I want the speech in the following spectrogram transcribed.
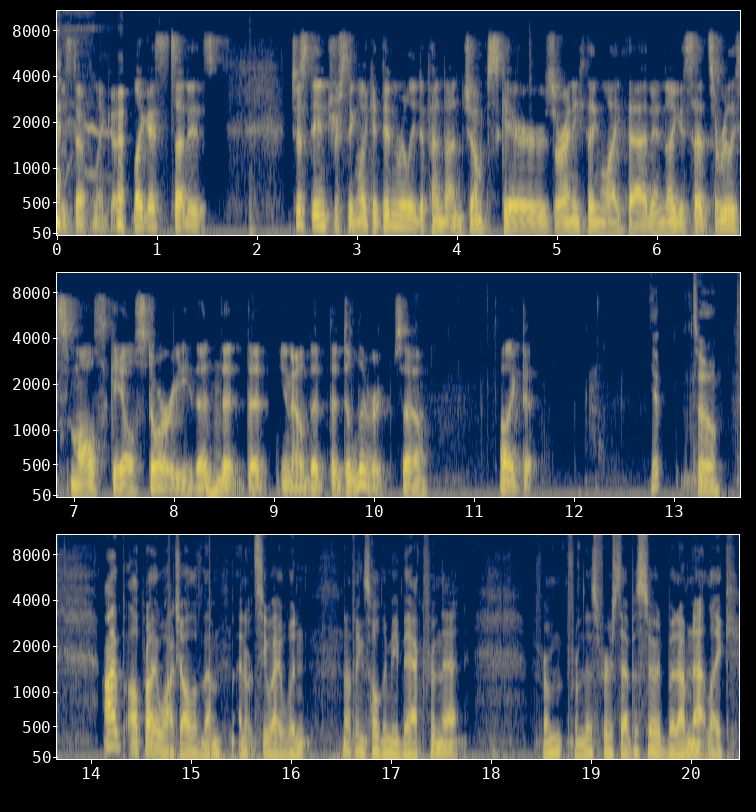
It was definitely good. like I said, it's just interesting. Like it didn't really depend on jump scares or anything like that. And like I said, it's a really small scale story that mm-hmm. that that you know that that delivered. So I liked it. Yep. So I, I'll probably watch all of them. I don't see why I wouldn't. Nothing's holding me back from that, from from this first episode. But I'm not like,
